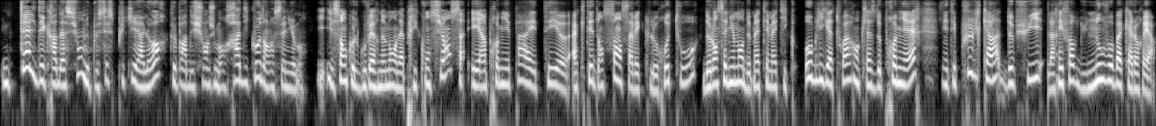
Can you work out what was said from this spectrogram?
Une telle dégradation ne peut s'expliquer alors que par des changements radicaux dans l'enseignement. Il semble que le gouvernement en a pris conscience et un premier pas a été euh, acté dans ce sens avec le retour de l'enseignement de mathématiques obligatoire en classe de première. Ce n'était plus le cas depuis la réforme du nouveau baccalauréat.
